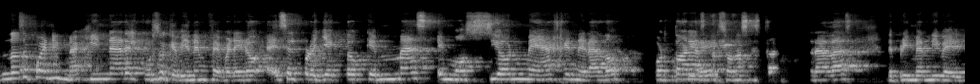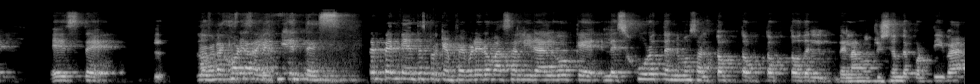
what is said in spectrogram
no se pueden imaginar el curso que viene en febrero. Es el proyecto que más emoción me ha generado por todas las personas que están encontradas de primer nivel. Este, los mejores pendientes. Estén pendientes porque en febrero va a salir algo que les juro tenemos al top, top, top, top de, la nutrición deportiva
